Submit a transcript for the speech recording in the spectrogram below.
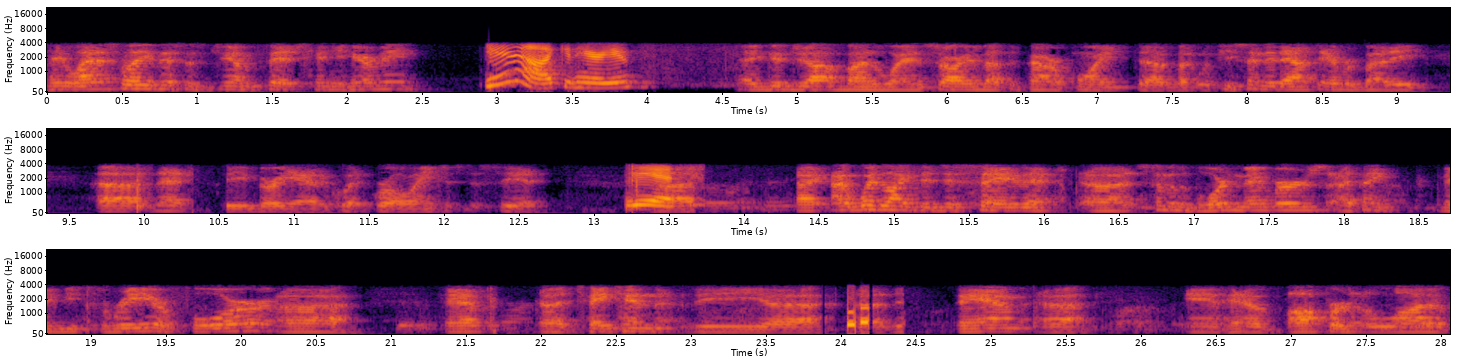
Hey Leslie, this is Jim Fitch. Can you hear me? Yeah, I can hear you. Hey, good job, by the way, and sorry about the PowerPoint, uh, but if you send it out to everybody, uh, that should be very adequate. We're all anxious to see it. Yes. Uh, I, I would like to just say that, uh, some of the board members, I think maybe three or four, uh, have, uh, taken the, uh, the exam, uh, and have offered a lot of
